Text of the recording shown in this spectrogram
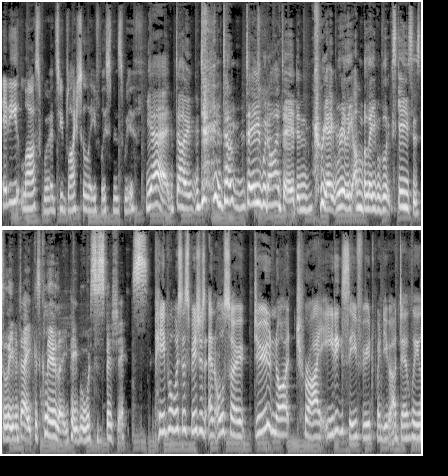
any last words you'd like to leave listeners with? Yeah, don't don't do what I did and create really unbelievable excuses to leave a date because clearly people were suspicious. People were suspicious, and also do not try eating seafood when you are deathly Yeah.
